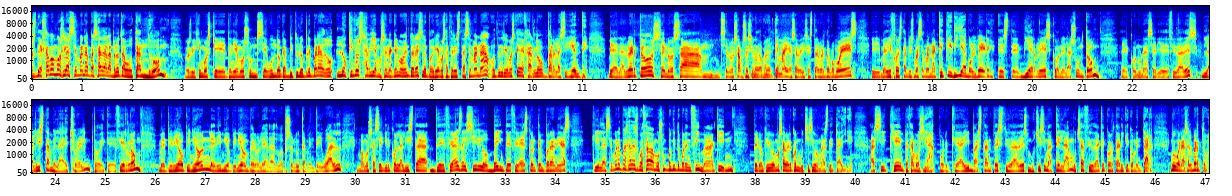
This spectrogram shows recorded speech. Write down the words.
Os dejábamos la semana pasada la pelota votando. Os dijimos que teníamos un segundo capítulo preparado. Lo que no sabíamos en aquel momento era si lo podríamos hacer esta semana o tendríamos que dejarlo para la siguiente. Bien, Alberto se nos ha, se nos ha obsesionado con el tema. Ya sabéis este Alberto cómo es. Y me dijo esta misma semana que quería volver este viernes con el asunto. Eh, con una serie de ciudades. La lista me la ha hecho él, todo hay que decirlo. Me pidió opinión, le di mi opinión, pero le ha dado absolutamente igual. Vamos a seguir con la lista de ciudades del siglo XX, ciudades contemporáneas, que la semana pasada esbozábamos un poquito por encima aquí, pero que íbamos a ver con muchísimo más detalle. Así que empezamos ya, porque hay bastantes ciudades, muchísima tela, mucha ciudad que cortar y que comentar. Muy buenas, Alberto.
